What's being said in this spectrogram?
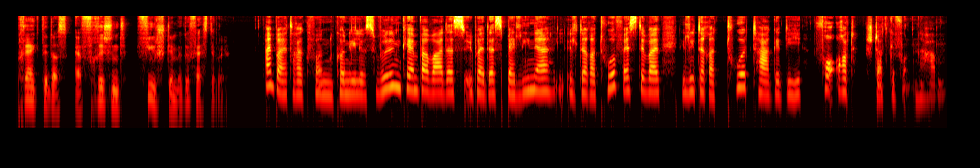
prägte das erfrischend vielstimmige Festival. Ein Beitrag von Cornelius Wüllenkemper war das über das Berliner Literaturfestival, die Literaturtage, die vor Ort stattgefunden haben.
